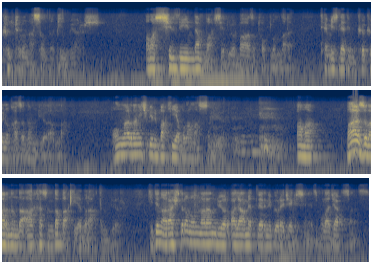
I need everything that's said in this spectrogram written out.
Kültürü nasıldı bilmiyoruz. Ama sildiğinden bahsediyor bazı toplumları. Temizledim, kökünü kazıdım diyor Allah. Onlardan hiçbir bakiye bulamazsın diyor. Ama bazılarının da arkasında bakiye bıraktım diyor. Gidin araştırın onların diyor alametlerini göreceksiniz, bulacaksınız.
